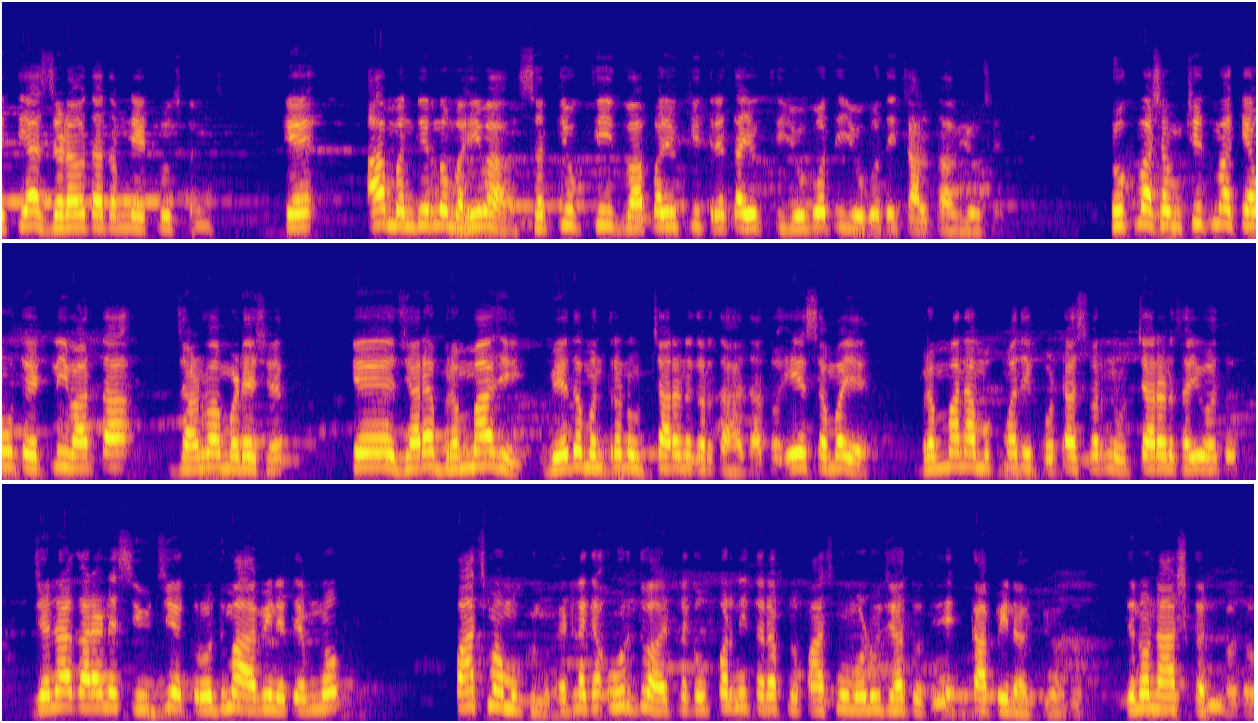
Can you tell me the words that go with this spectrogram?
ઇતિહાસ જણાવતા તમને એટલું જ કહીશ કે આ મંદિરનો મહિમા સતયુગથી, દ્વાપરયુગથી, ત્રેતાયુગથી, યુગોથી યુગોથી ચાલતા આવ્યો છે. ટૂંકમાં સંક્ષિપ્તમાં કહેવું તો એટલી વાર્તા જાણવા મળે છે કે જ્યારે બ્રહ્માજી વેદ મંત્રનું ઉચ્ચારણ કરતા હતા, તો એ સમયે બ્રહ્માના મુખમાંથી કોટાશ્વરનું ઉચ્ચારણ થયું હતું, જેના કારણે શિવજીએ ક્રોધમાં આવીને તેમનું પાંચમા મુખનું, એટલે કે ઉર્ધ્વ, એટલે કે ઉપરની તરફનું પાંચમું મોડું જે હતું તે કાપી નાખ્યું હતું. તેનો નાશ કર્યો હતો.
